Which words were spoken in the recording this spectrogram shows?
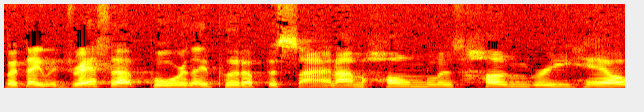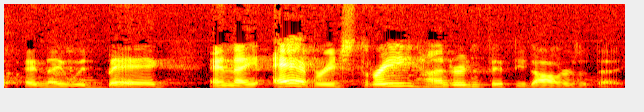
but they would dress up poor. They'd put up the sign, I'm homeless, hungry, help, and they would beg, and they averaged $350 a day.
